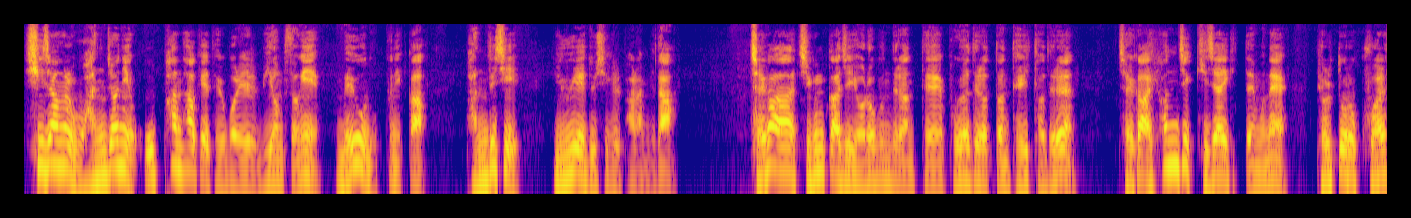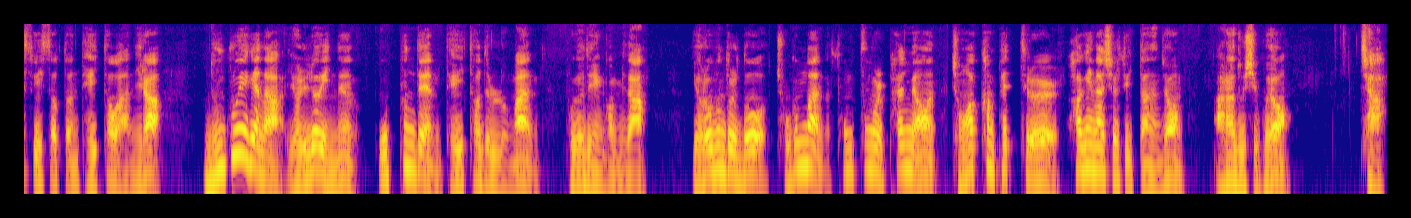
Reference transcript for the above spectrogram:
시장을 완전히 오판하게 되어버릴 위험성이 매우 높으니까 반드시 유의해 두시길 바랍니다. 제가 지금까지 여러분들한테 보여드렸던 데이터들은 제가 현직 기자이기 때문에 별도로 구할 수 있었던 데이터가 아니라 누구에게나 열려있는 오픈된 데이터들로만 보여드린 겁니다. 여러분들도 조금만 손품을 팔면 정확한 팩트를 확인하실 수 있다는 점 알아두시고요. 자,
